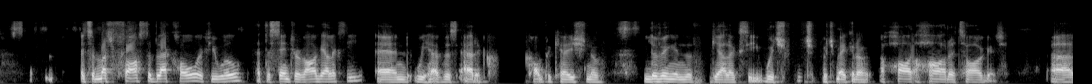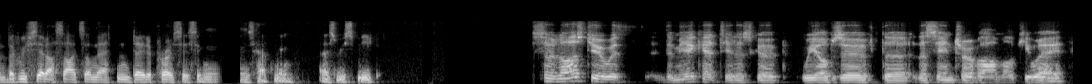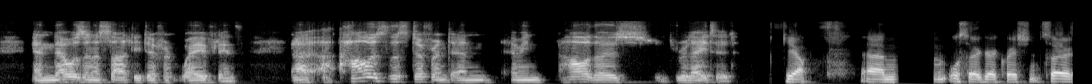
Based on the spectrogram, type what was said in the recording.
it's a much faster black hole, if you will, at the center of our galaxy, and we have this added complication of living in the galaxy, which which, which make it a, a, hard, a harder target. Um, but we've set our sights on that, and data processing is happening as we speak. So last year with the MeerKAT telescope, we observed the, the center of our Milky Way, and that was in a slightly different wavelength. Uh, how is this different? And I mean, how are those related? Yeah, um, also a great question. So,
